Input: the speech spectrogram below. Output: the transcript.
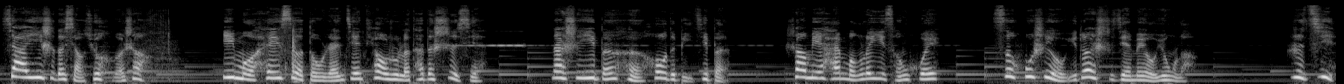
下意识的想去合上。一抹黑色陡然间跳入了他的视线，那是一本很厚的笔记本，上面还蒙了一层灰，似乎是有一段时间没有用了。日记，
